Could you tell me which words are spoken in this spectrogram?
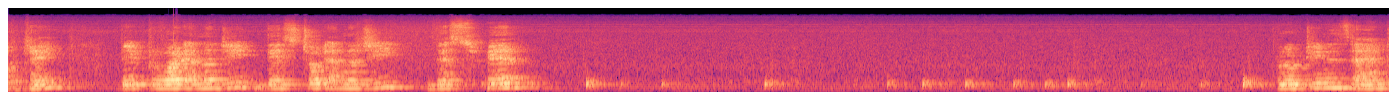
Okay, they provide energy, they store energy, they spare proteins and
